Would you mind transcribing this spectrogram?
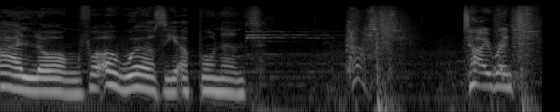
I long for a worthy opponent. Tyrant!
